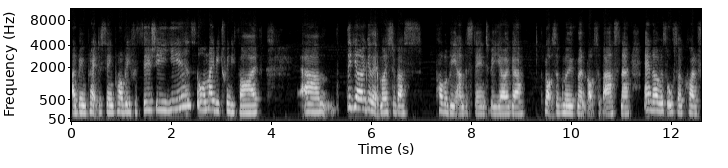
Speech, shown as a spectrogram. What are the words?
I'd been practicing probably for 30 years or maybe 25. Um, the yoga that most of us probably understand to be yoga, lots of movement, lots of asana. And I was also quite a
